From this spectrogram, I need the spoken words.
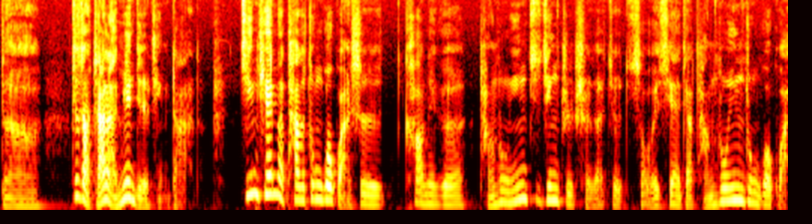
的至少展览面积是挺大的。今天呢，它的中国馆是靠那个唐仲英基金支持的，就所谓现在叫唐仲英中国馆，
